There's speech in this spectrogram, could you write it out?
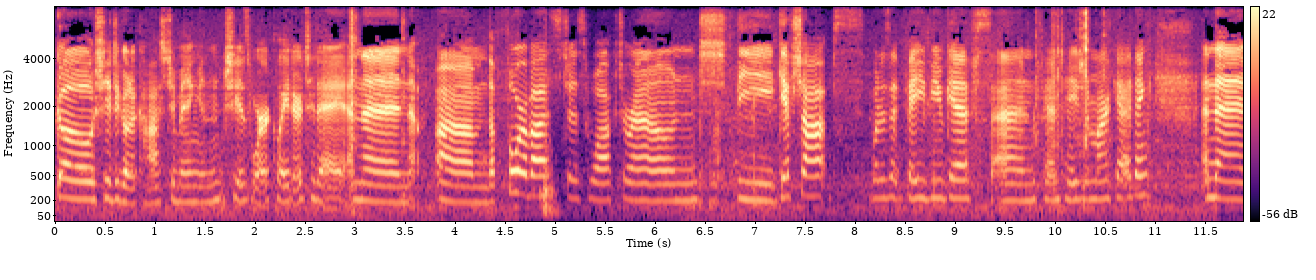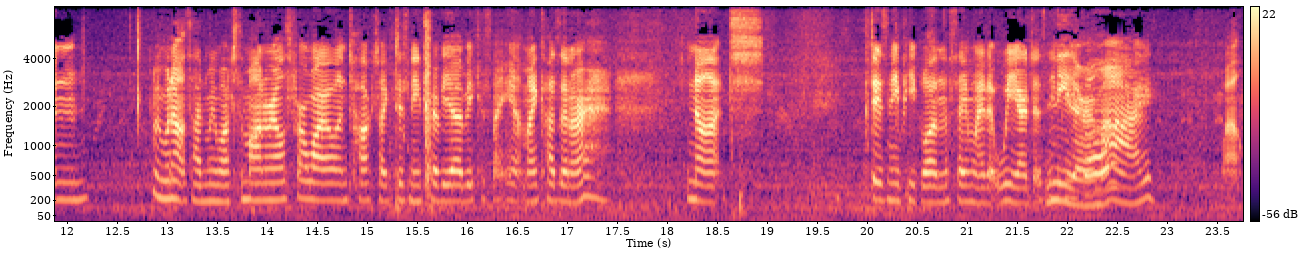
go, she had to go to costuming and she has work later today. And then um, the four of us just walked around the gift shops. What is it? Bayview Gifts and Fantasia Market, I think. And then we went outside and we watched the monorails for a while and talked like Disney trivia because my aunt and my cousin are not Disney people in the same way that we are Disney Neither people. am I. Well,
